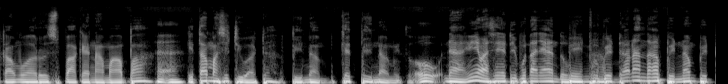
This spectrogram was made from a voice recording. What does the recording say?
kamu harus pakai nama apa. Kita masih di wadah Benam, Get Benam itu. Oh, nah ini masih di pertanyaan tuh. B6. Perbedaan antara B6, B2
